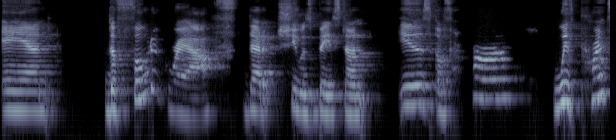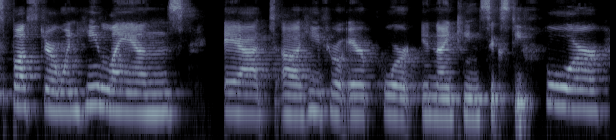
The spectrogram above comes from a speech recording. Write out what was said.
And the photograph that she was based on is of her with Prince Buster when he lands at uh, Heathrow Airport in 1964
